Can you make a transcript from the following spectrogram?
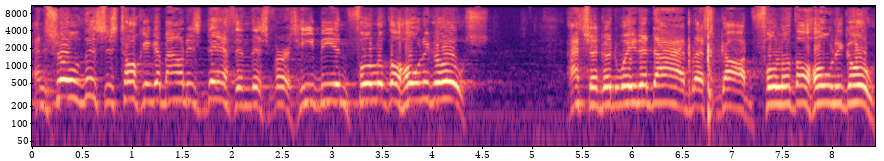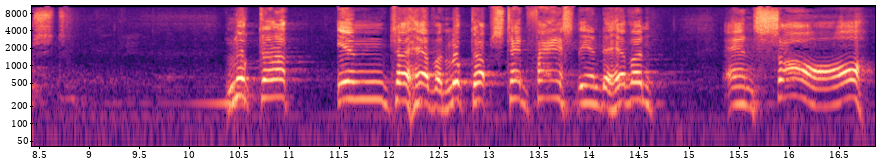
And so this is talking about his death in this verse. He being full of the Holy Ghost. That's a good way to die, bless God, full of the Holy Ghost. Looked up into heaven, looked up steadfastly into heaven, and saw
